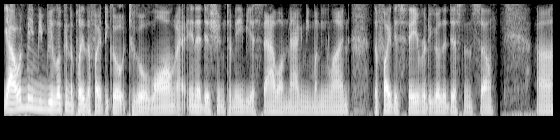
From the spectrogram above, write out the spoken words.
yeah, I would maybe be looking to play the fight to go to go long. In addition to maybe a stab on Magny money line, the fight is favored to go the distance. So, uh,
